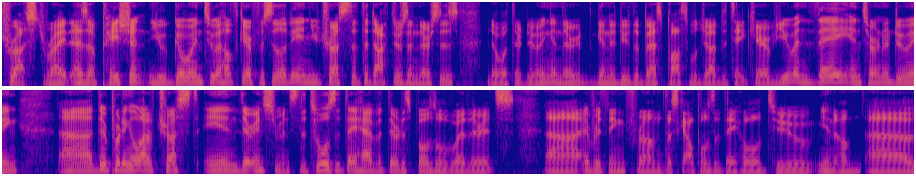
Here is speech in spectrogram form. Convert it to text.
trust, right? As a patient, you go into a healthcare facility and you trust that the doctors and nurses know what they're doing and they're going to do the best possible job to take care of you. And they, in turn, are doing, uh, they're putting a lot of trust in their instruments, the tools that they have at their disposal, whether it's uh, everything from the scalpels that they hold to, you know, uh,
